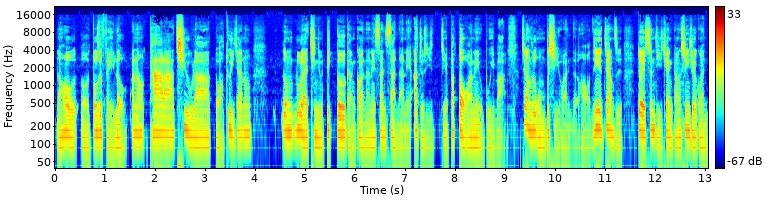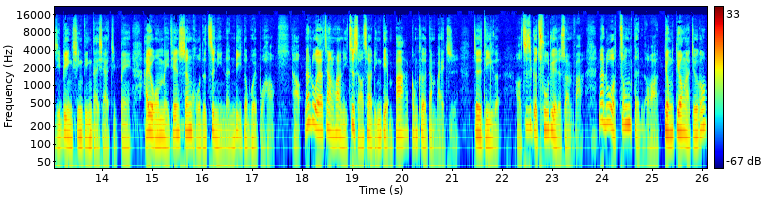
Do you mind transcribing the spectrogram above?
然后呃都是肥肉啊，然后卡啦、翘啦、短腿加弄。用撸来清除的哥赶快那那散散那那啊就是解巴豆啊那有不一吧，这样子我们不喜欢的哈，因为这样子对身体健康、心血管疾病、新陈代谢疾病，还有我们每天生活的自理能力都不会不好。好，那如果要这样的话，你至少是要零点八公克蛋白质，这是第一个。好，这是个粗略的算法。那如果中等的话，中中啊，就是说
